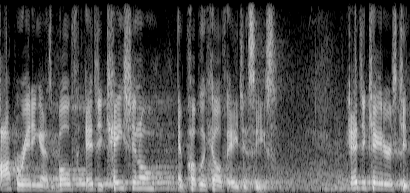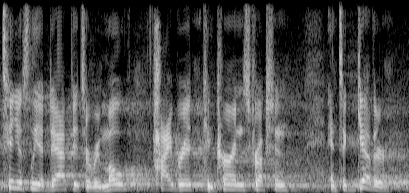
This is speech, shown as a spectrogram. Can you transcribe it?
operating as both educational and public health agencies. Educators continuously adapted to remote, hybrid, concurrent instruction, and together,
